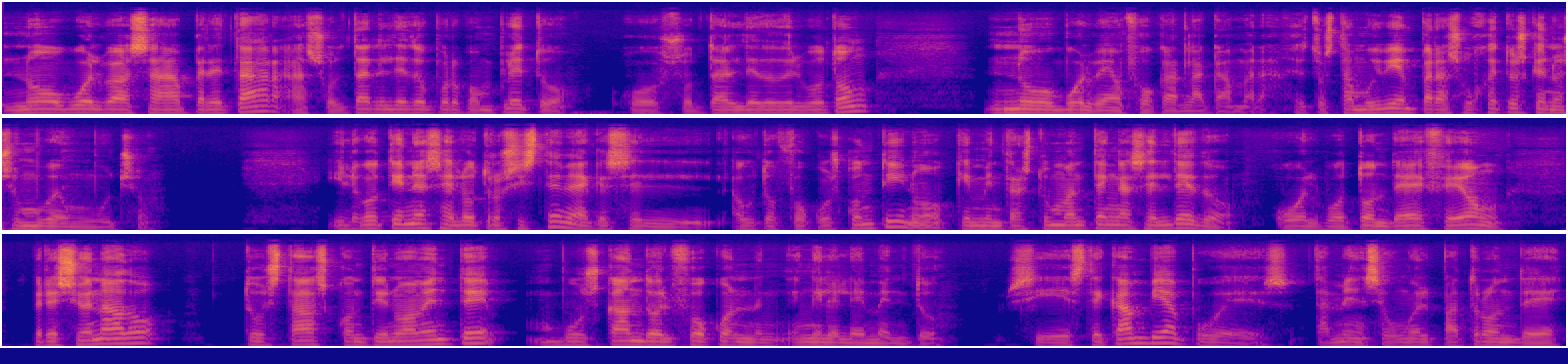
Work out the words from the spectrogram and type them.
no vuelvas a apretar, a soltar el dedo por completo o soltar el dedo del botón, no vuelve a enfocar la cámara. Esto está muy bien para sujetos que no se mueven mucho. Y luego tienes el otro sistema, que es el autofocus continuo, que mientras tú mantengas el dedo o el botón de AF-ON presionado, tú estás continuamente buscando el foco en, el elemento. Si este cambia, pues también según el patrón de,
